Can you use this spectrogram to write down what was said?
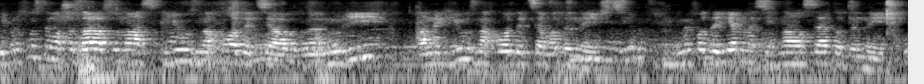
І припустимо, що зараз у нас Q знаходиться в нулі, а не Q знаходиться в одиничці. І ми подаємо на сигнал set одиничку.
